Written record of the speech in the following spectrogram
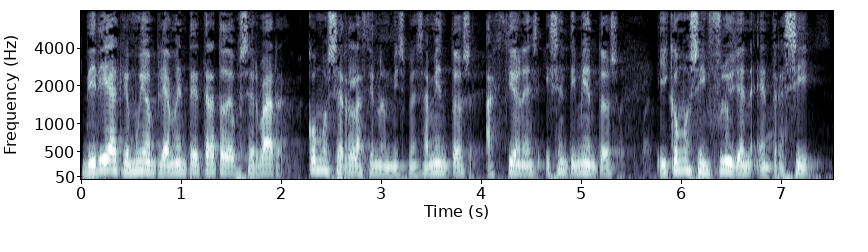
Diría que muy ampliamente trato de observar cómo se relacionan mis pensamientos, acciones y sentimientos y cómo se influyen entre sí,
